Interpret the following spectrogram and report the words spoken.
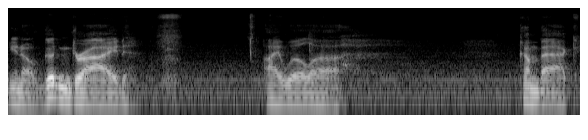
you know, good and dried, I will uh, come back,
